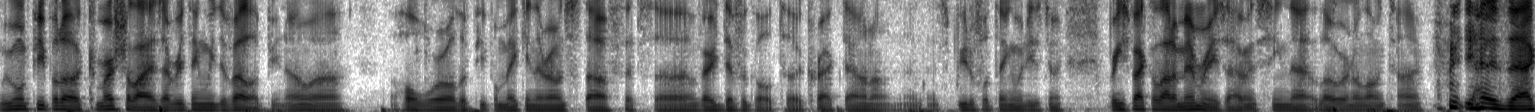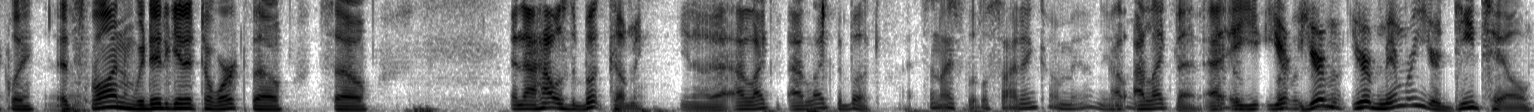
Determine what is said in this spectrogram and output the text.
we want people to commercialize everything we develop. You know, uh, the whole world of people making their own stuff. That's uh, very difficult to crack down on. It's a beautiful thing what he's doing. Brings back a lot of memories. I haven't seen that lower in a long time. yeah, exactly. It's fun. We did get it to work though, so And now, how is the book coming? You know, I, I like I like the book. It's a nice little side income, man. you know? I, I like that. Uh, good to your your your memory, your detail.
